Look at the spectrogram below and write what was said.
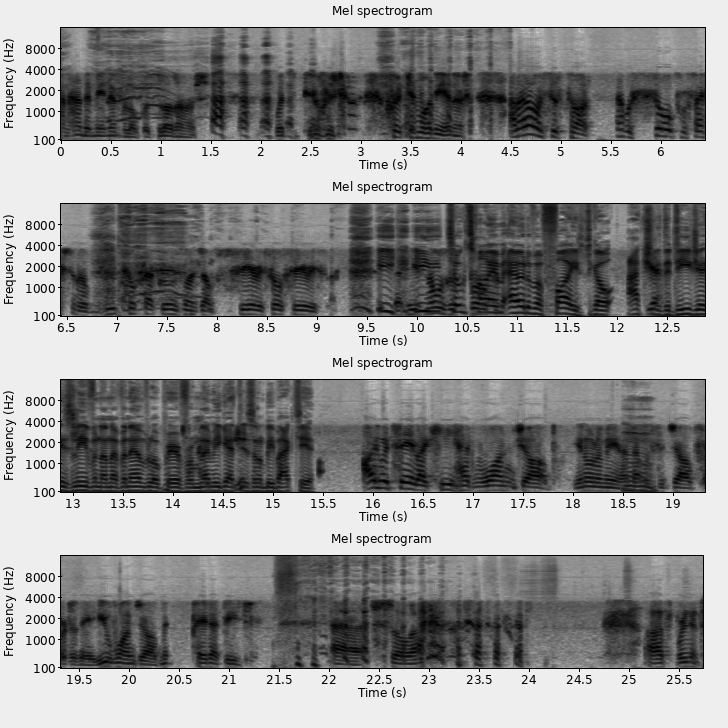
and handed me an envelope with blood on it, with, with the money in it. And I always just thought that was so professional. He took that groomsman job serious, so seriously. He, that his he took time broken. out of a fight to go, actually, Yeah. the DJ's leaving and I have an envelope here from, let me get this and I'll be back to you. I would say like he had one job. You know what I mean? And that Mm. was the job for today. You've one job. Pay that DJ. uh, so uh, uh, it's brilliant.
